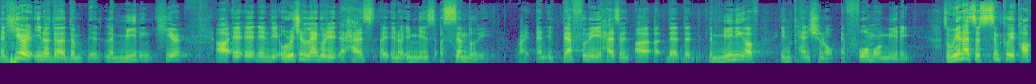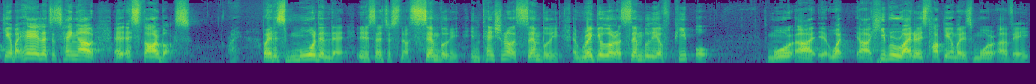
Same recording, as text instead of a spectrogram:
And here, you know, the, the, the meeting here, uh, in, in, the original language, it has, uh, you know, it means assembly, right? And it definitely has a, uh, the, the, the meaning of intentional and formal meeting. So we're not just simply talking about, hey, let's just hang out at, at Starbucks, right? But it is more than that. It is just an assembly, intentional assembly, a regular assembly of people. More, uh, what uh, Hebrew writer is talking about is more of a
